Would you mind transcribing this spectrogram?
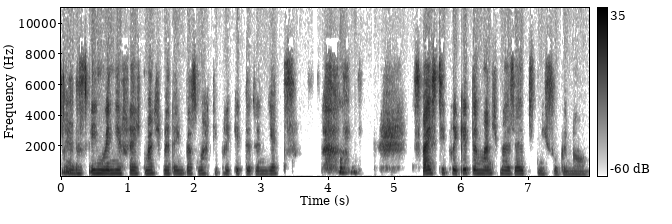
Ja, deswegen, wenn ihr vielleicht manchmal denkt, was macht die Brigitte denn jetzt? das weiß die Brigitte manchmal selbst nicht so genau.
